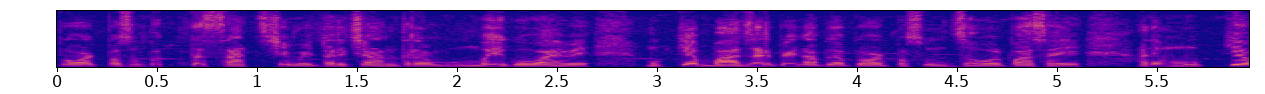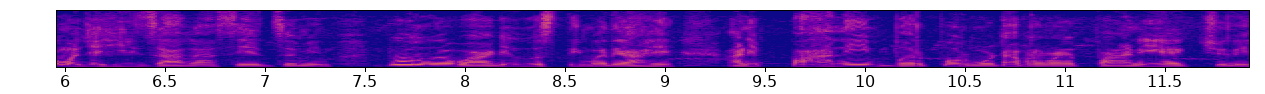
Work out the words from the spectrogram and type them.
प्लॉटपासून फक्त सातशे मीटरच्या अंतरावर मुंबई गोवा हायवे मुख्य बाजारपेठ आपल्या प्लॉटपासून जवळपास आहे आणि मुख्य म्हणजे ही जागा शेत जमीन पूर्ण वाढीव वस्तीमध्ये आहे आणि पाणी भरपूर मोठ्या प्रमाणात पाणी ॲक्च्युली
